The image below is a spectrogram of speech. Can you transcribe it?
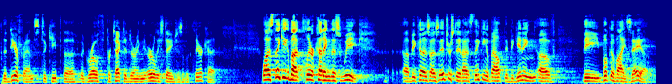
the deer fence to keep the, the growth protected during the early stages of the clear cut. Well, I was thinking about clear cutting this week uh, because I was interested. I was thinking about the beginning of the book of Isaiah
